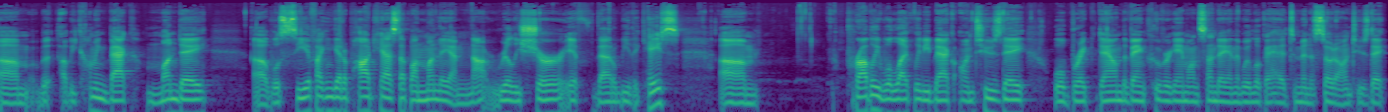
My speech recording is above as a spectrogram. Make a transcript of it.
Um, but I'll be coming back Monday. Uh, we'll see if I can get a podcast up on Monday. I'm not really sure if that'll be the case. Um, probably will likely be back on Tuesday. We'll break down the Vancouver game on Sunday, and then we'll look ahead to Minnesota on Tuesday.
